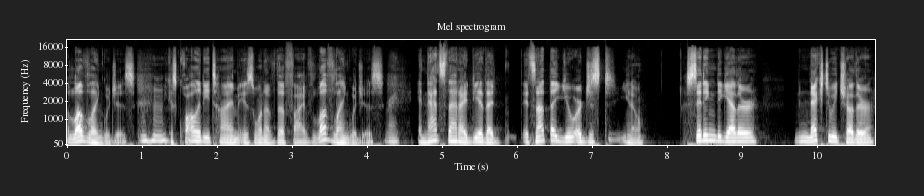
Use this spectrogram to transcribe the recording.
love languages Mm-hmm. because quality time is one of the five love languages. Right. And that's that idea that it's not that you are just, you know, sitting together next to each other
